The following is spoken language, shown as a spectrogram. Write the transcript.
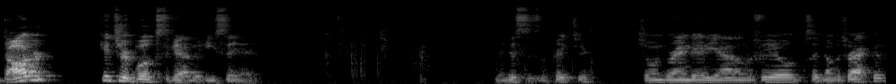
Daughter, get your books together, he said. And this is a picture showing Granddaddy out on the field, sitting on the tractor.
